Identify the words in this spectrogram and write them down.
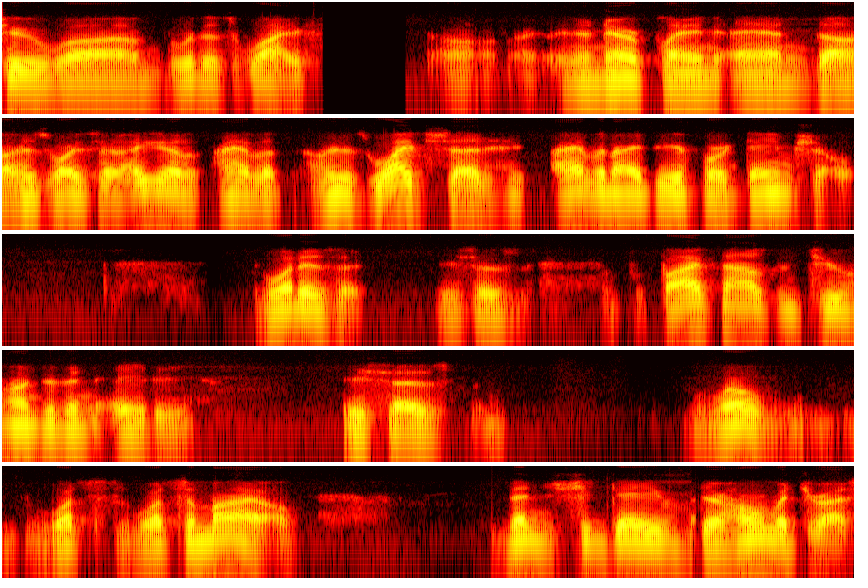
to uh, with his wife uh, in an airplane, and uh, his wife said, "I got. I have a." His wife said, "I have an idea for a game show." What is it? He says, 5,280 he says, "Well, what's what's a mile?" Then she gave their home address,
